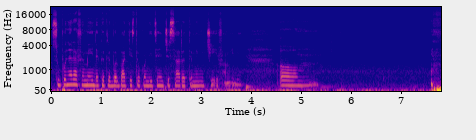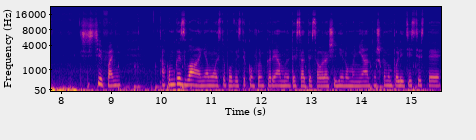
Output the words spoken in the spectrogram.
Supunerea femeii de către bărbat este o condiție necesară temeniciei familiei. Um, știți ce e funny? Acum câțiva ani am auzit o poveste conform căreia multe sate sau orașe din România, atunci când un polițist este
